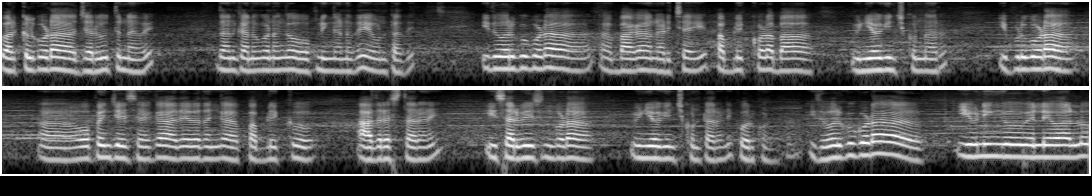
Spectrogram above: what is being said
వర్కులు కూడా జరుగుతున్నవి. దానికి అనుగుణంగా ఓపెనింగ్ అన్నది ఉంటుంది. ఇదివరకు కూడా బాగా నడిచాయి. పబ్లిక్ కూడా బాగా వినియోగించుకున్నారు. ఇప్పుడు కూడా ఓపెన్ చేశాక అదేవిధంగా పబ్లిక్ ఆదరిస్తారని ఈ సర్వీస్ని కూడా వినియోగించుకుంటారని కోరుకుంటున్నాను. ఇదివరకు కూడా ఈవినింగ్ వెళ్ళే వాళ్ళు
